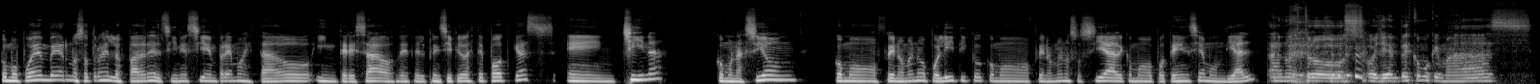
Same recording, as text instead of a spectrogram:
Como pueden ver, nosotros en Los Padres del Cine siempre hemos estado interesados desde el principio de este podcast en China como nación, como fenómeno político, como fenómeno social, como potencia mundial. A nuestros oyentes como que más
